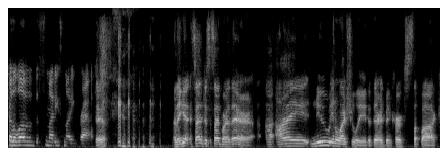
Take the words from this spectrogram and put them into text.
For the love of the smutty, smutty craft. Yeah. and again, aside, just a sidebar there, I, I knew intellectually that there had been Kirk Spock,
